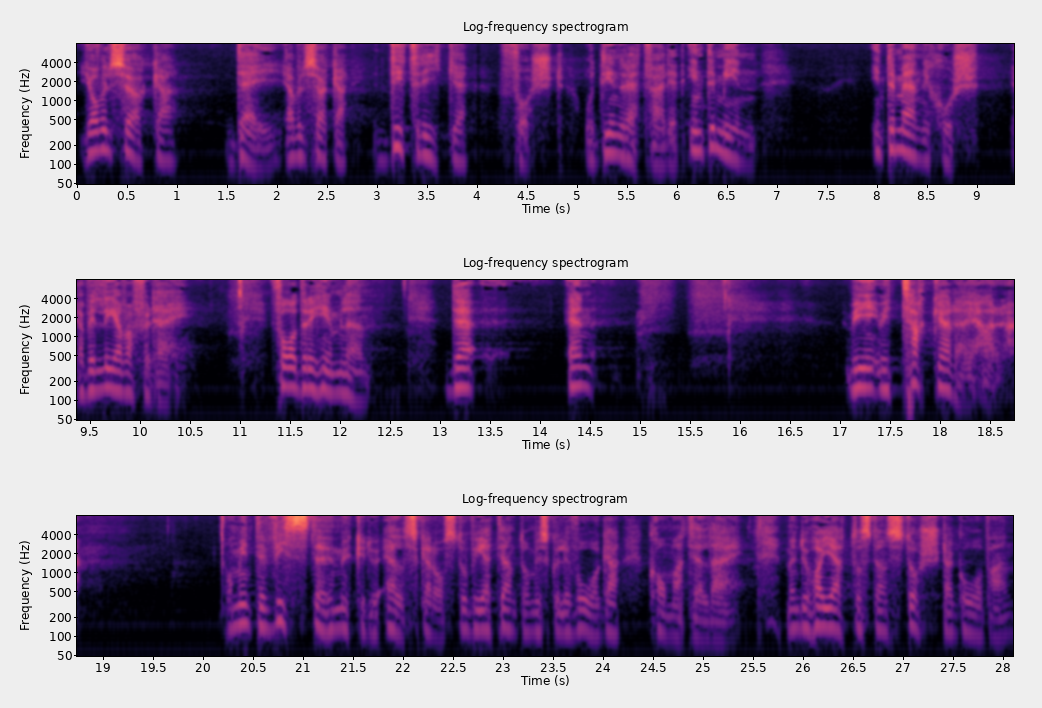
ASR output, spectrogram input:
jag vill söka dig, jag vill söka ditt rike först och din rättfärdighet, inte min, inte människors. Jag vill leva för dig. Fader i himlen, det, en... Vi, vi tackar dig Herre. Om vi inte visste hur mycket du älskar oss, då vet jag inte om vi skulle våga komma till dig. Men du har gett oss den största gåvan.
